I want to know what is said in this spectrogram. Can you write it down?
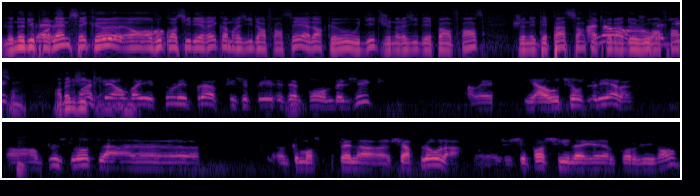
Le nœud du problème, c'est que euh, on vous considérait comme résident français, alors que vous vous dites je ne résidais pas en France, je n'étais pas 182 Ah non, jours en, en France, on- en Belgique. Moi, j'ai envoyé tous les preuves que j'ai payé les impôts en Belgique. Ah, mais il y a autre chose derrière. hein. En, plus, l'autre, là, euh, euh, comment s'appelle, là, Chaplot, là, euh, je sais pas s'il est encore vivant.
